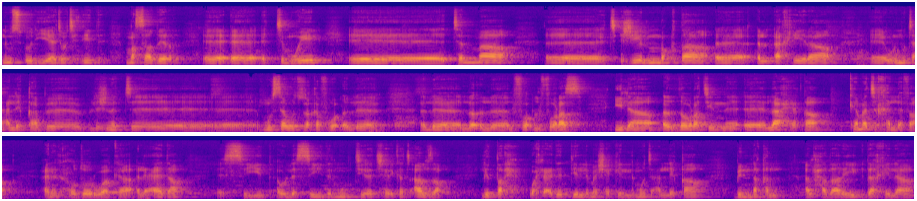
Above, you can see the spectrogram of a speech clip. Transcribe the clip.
المسؤوليات وتحديد مصادر آه، آه، التمويل. آه، تم تأجيل النقطة الأخيرة والمتعلقة بلجنة مساواة الفرص إلى دورة لاحقة كما تخلف عن الحضور وكالعادة السيد أو السيده الممثلة شركة الزا لطرح واحد العدد ديال المشاكل المتعلقة بالنقل الحضاري داخل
